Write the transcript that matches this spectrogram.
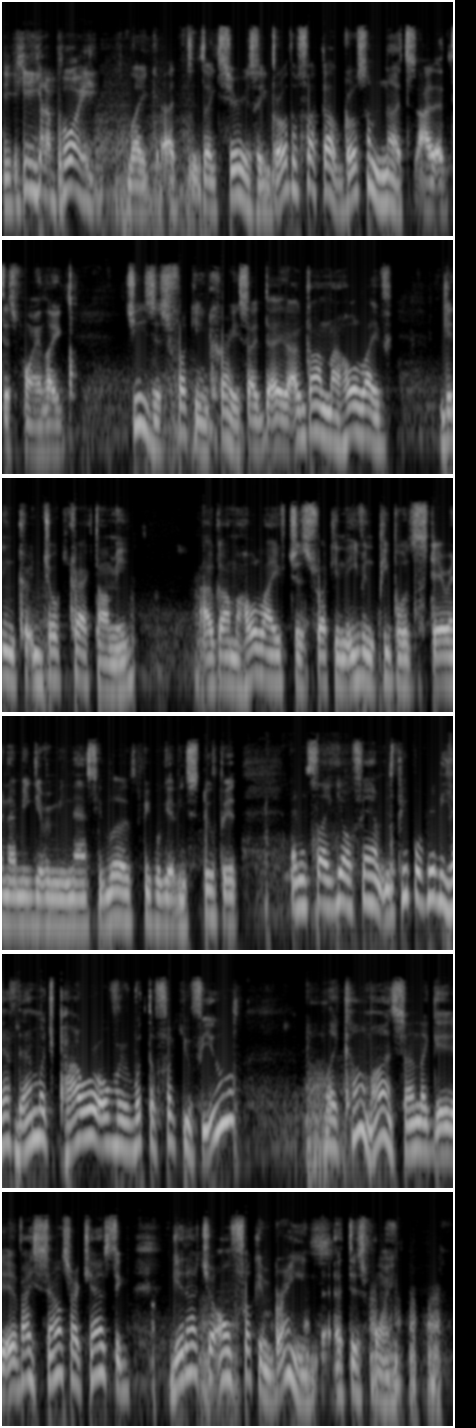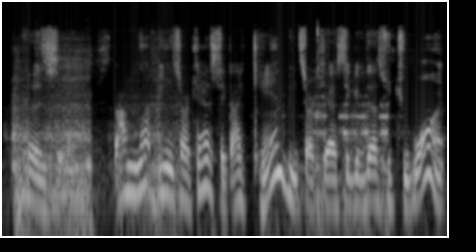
he, he got a point. like I, like seriously, grow the fuck up, grow some nuts I, at this point. Like Jesus fucking Christ, I, I I've gone my whole life getting jokes cracked on me. I've gone my whole life just fucking even people staring at me, giving me nasty looks, people getting stupid. And it's like, yo, fam, do people really have that much power over what the fuck you feel? Like, come on, son. Like, if I sound sarcastic, get out your own fucking brain at this point. Because I'm not being sarcastic. I can be sarcastic if that's what you want,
